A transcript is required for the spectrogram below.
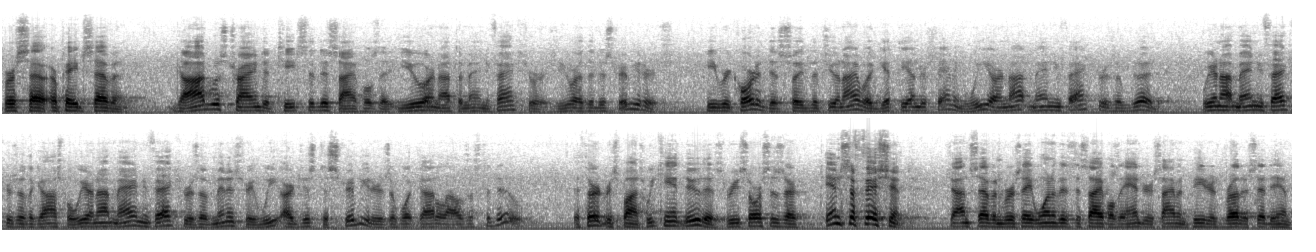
Verse seven, or page 7. God was trying to teach the disciples that you are not the manufacturers, you are the distributors. He recorded this so that you and I would get the understanding. We are not manufacturers of good. We are not manufacturers of the gospel. We are not manufacturers of ministry. We are just distributors of what God allows us to do. The third response we can't do this. Resources are insufficient. John 7, verse 8 one of his disciples, Andrew, Simon Peter's brother, said to him,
